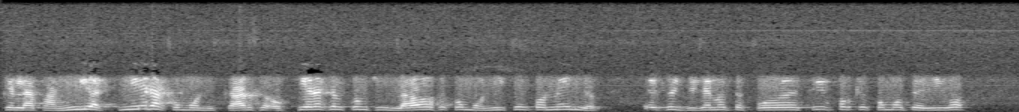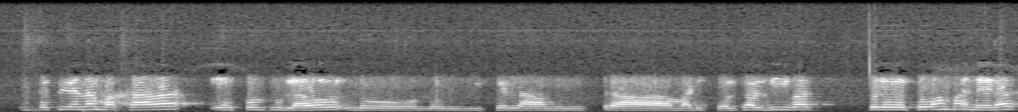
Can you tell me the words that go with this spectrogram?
que la familia quiera comunicarse o quiera que el consulado se comunique con ellos. Eso yo ya no te puedo decir porque como te digo, yo estoy en la embajada y el consulado lo, lo dirige la ministra Marisol Saldívar, pero de todas maneras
